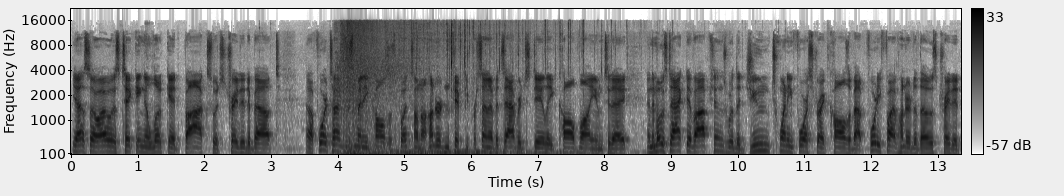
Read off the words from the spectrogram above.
Yeah, so I was taking a look at Box, which traded about uh, four times as many calls as puts on 150% of its average daily call volume today. And the most active options were the June 24 strike calls. About 4,500 of those traded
